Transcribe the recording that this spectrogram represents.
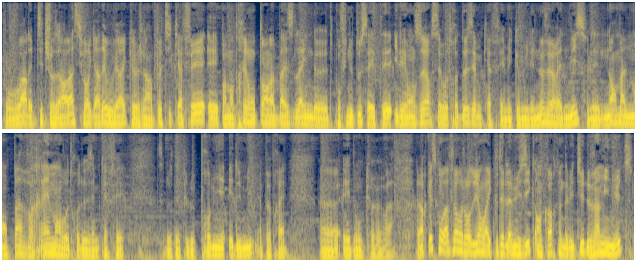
pour voir des petites choses. Alors là, si vous regardez, vous verrez que j'ai un petit café et pendant très longtemps, la baseline de, de Confine-nous tous a été il est 11h, c'est votre deuxième café. Mais comme il est 9h30, ce n'est normalement pas vraiment votre deuxième café. Ça doit être le premier et demi à peu près. Euh, et donc euh, voilà. Alors qu'est-ce qu'on va faire aujourd'hui? On va écouter de la musique encore comme d'habitude, 20 minutes.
